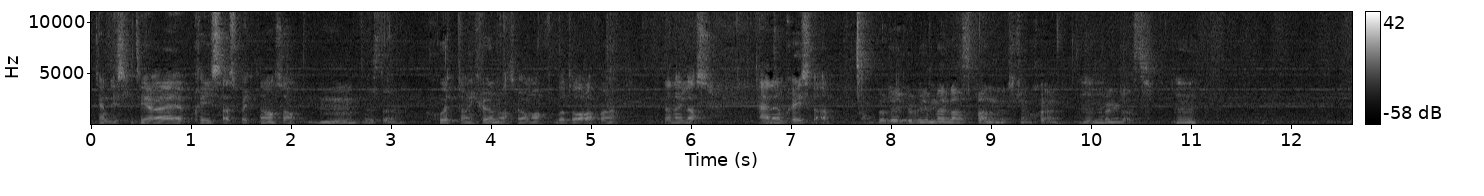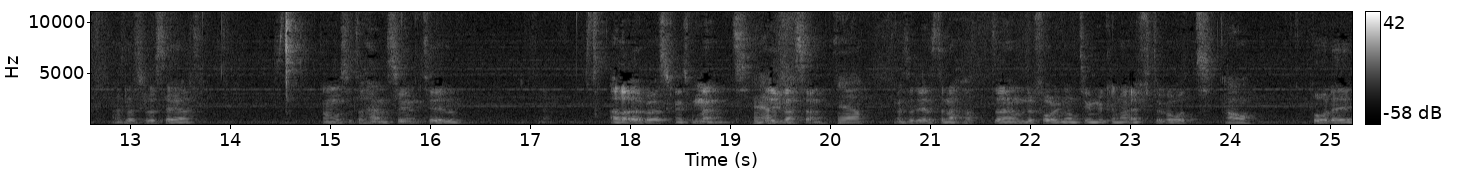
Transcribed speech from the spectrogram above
vi kan diskutera är prisaspekten också. Mm, just det. 17 kronor tror jag man får betala för denna glass. Är den prisvärd? Då ligger vi mellan spannet kanske, på en Mm. glass. Mm. Alltså jag skulle säga att man måste ta hänsyn till alla överraskningsmoment Ja. i glassen. Ja. Alltså dels den här hatten, du får ju någonting du kan ha efteråt Ja. på dig.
